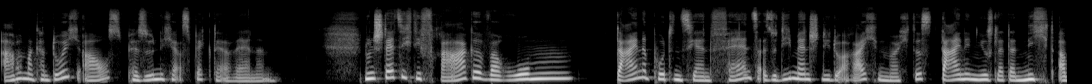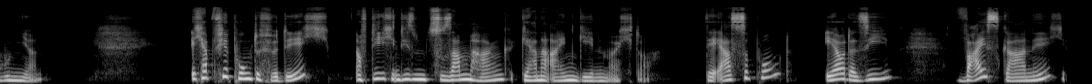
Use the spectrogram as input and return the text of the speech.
Aber man kann durchaus persönliche Aspekte erwähnen. Nun stellt sich die Frage, warum deine potenziellen Fans, also die Menschen, die du erreichen möchtest, deine Newsletter nicht abonnieren. Ich habe vier Punkte für dich, auf die ich in diesem Zusammenhang gerne eingehen möchte. Der erste Punkt, er oder sie weiß gar nicht,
